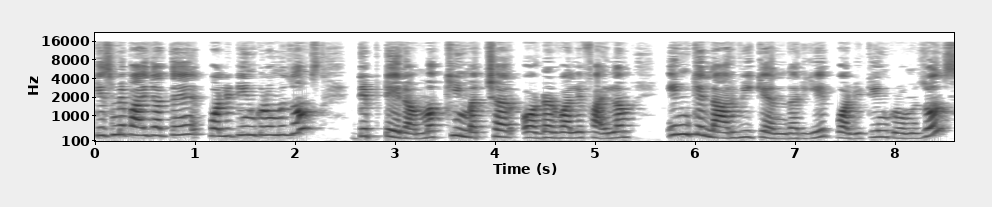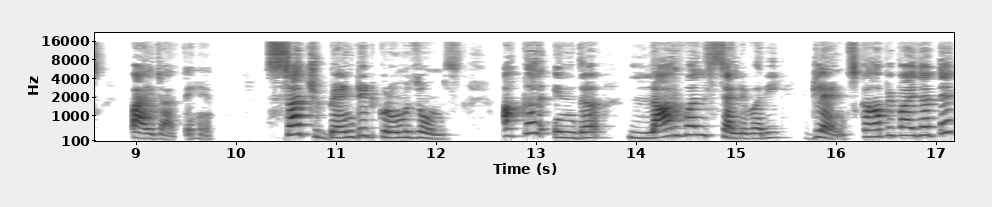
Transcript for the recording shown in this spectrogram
किसमें पाए जाते हैं? पॉलिटीन क्रोमोजोम्स डिप्टेरा मक्खी, मच्छर ऑर्डर वाले फाइलम इनके लार्वी के अंदर ये पॉलिटीन क्रोमोजोम्स पाए जाते हैं। Such banded chromosomes occur in the larval salivary glands कहाँ पे पाए जाते हैं?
